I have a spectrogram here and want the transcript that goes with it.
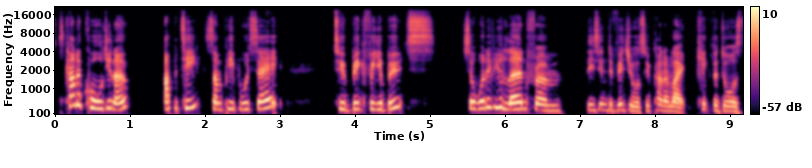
it's kind of called, you know, uppity, some people would say, too big for your boots. So what have you learned from these individuals who kind of like kicked the doors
